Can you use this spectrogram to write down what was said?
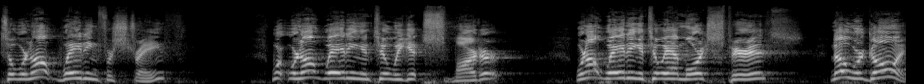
So we're not waiting for strength. We're not waiting until we get smarter. We're not waiting until we have more experience. No, we're going.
